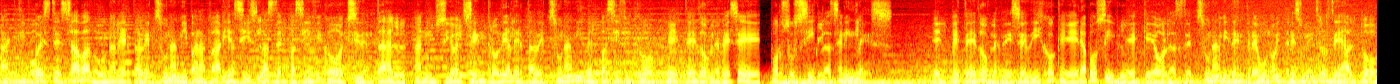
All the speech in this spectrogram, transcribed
activó este sábado una alerta de tsunami para varias islas del Pacífico Occidental, anunció el Centro de Alerta de Tsunami del Pacífico, PTWC, por sus siglas en inglés. El PTWC dijo que era posible que olas de tsunami de entre 1 y 3 metros de alto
